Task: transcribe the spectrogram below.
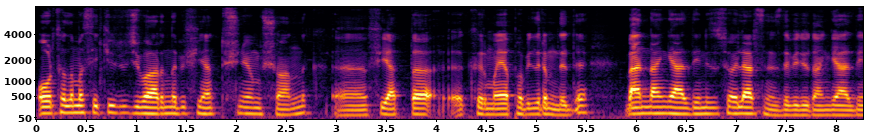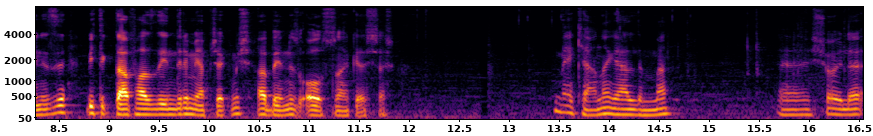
Ortalama 800 civarında bir fiyat düşünüyormuş şu anlık. E, fiyatta e, kırma yapabilirim dedi. Benden geldiğinizi söylerseniz de videodan geldiğinizi bir tık daha fazla indirim yapacakmış. Haberiniz olsun arkadaşlar. Mekana geldim ben. Ee, şöyle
